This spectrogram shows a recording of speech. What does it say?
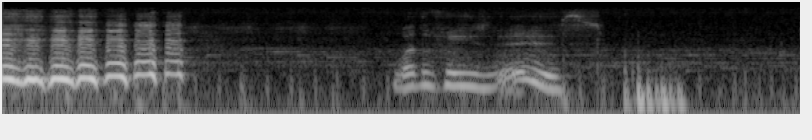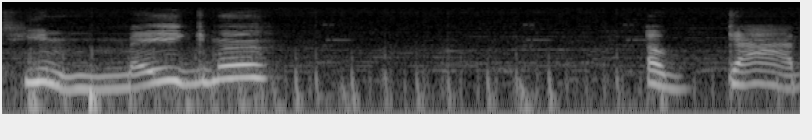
what the fuck is? Team Magma? Oh god.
